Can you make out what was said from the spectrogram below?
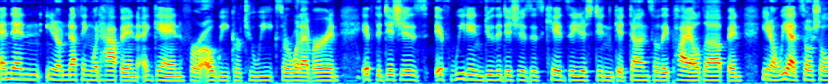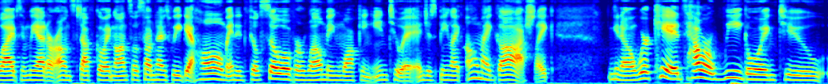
And then, you know, nothing would happen again for a week or two weeks or whatever. And if the dishes, if we didn't do the dishes as kids, they just didn't get done. So they piled up. And, you know, we had social lives and we had our own stuff going on. So sometimes we'd get home and it'd feel so overwhelming walking into it and just being like, oh my gosh, like, you know, we're kids. How are we going to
